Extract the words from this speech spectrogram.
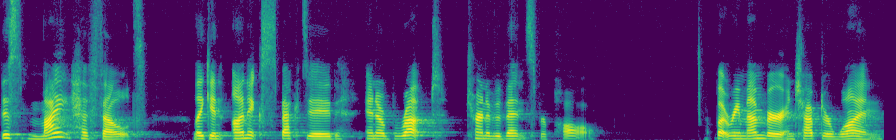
This might have felt like an unexpected and abrupt turn of events for Paul. But remember, in chapter 1,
